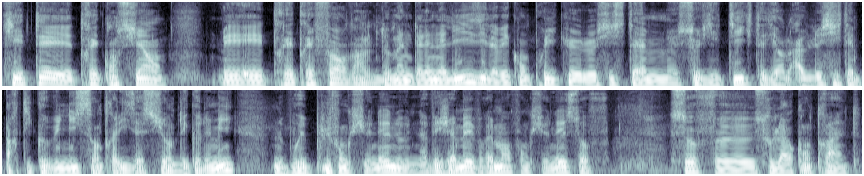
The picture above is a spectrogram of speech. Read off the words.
qui était très conscient et, très très fort dans le domaine de l'analyse. Il avait compris que le système soviétique, c'est-à-dire le système parti communiste, centralisation de l'économie, ne pouvait plus fonctionner, n'avait jamais vraiment fonctionné, sauf sauf euh, sous la contrainte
